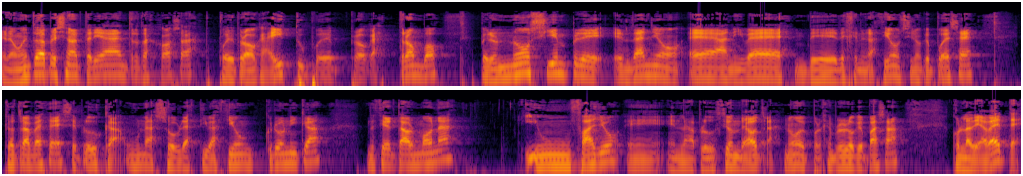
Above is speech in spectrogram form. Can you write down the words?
El aumento de la presión arterial, entre otras cosas, puede provocar ictus, puede provocar trombos, pero no siempre el daño es a nivel de degeneración, sino que puede ser que otras veces se produzca una sobreactivación crónica de ciertas hormonas y un fallo eh, en la producción de otras, ¿no? Por ejemplo, lo que pasa con la diabetes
